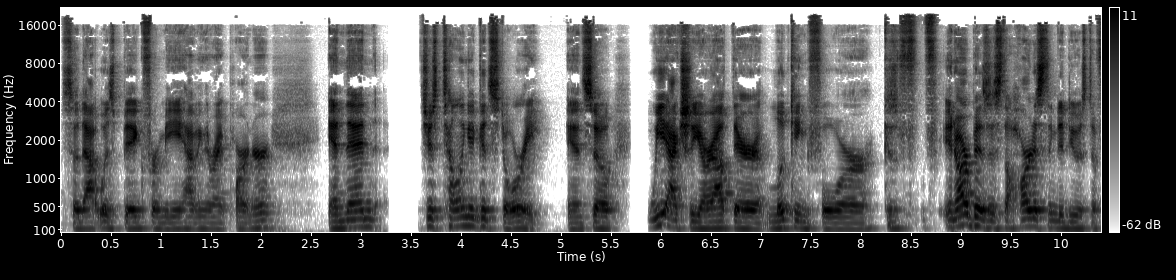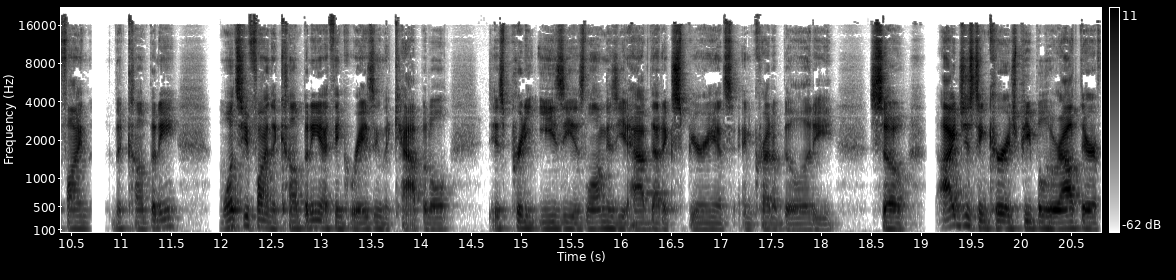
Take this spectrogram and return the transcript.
So that was big for me, having the right partner. And then just telling a good story. And so we actually are out there looking for, because in our business, the hardest thing to do is to find the company. Once you find the company, I think raising the capital is pretty easy as long as you have that experience and credibility. So I just encourage people who are out there,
